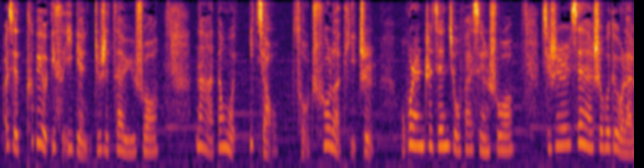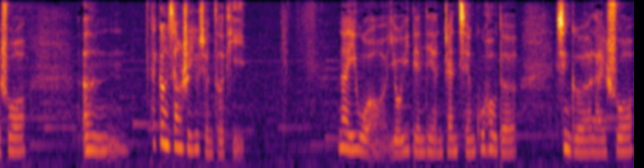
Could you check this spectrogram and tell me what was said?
而且特别有意思一点就是在于说，那当我一脚走出了体制，我忽然之间就发现说，其实现在社会对我来说，嗯，它更像是一个选择题。那以我有一点点瞻前顾后的性格来说，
